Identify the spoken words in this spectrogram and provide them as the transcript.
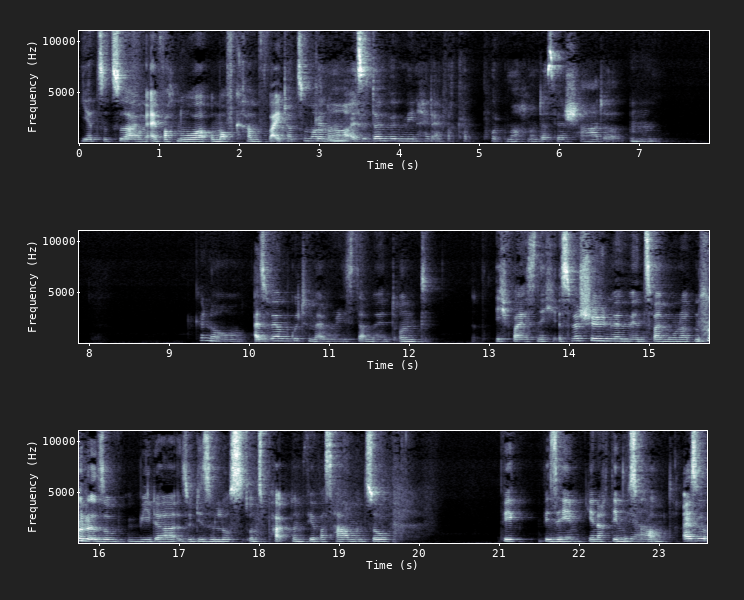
jetzt sozusagen, einfach nur, um auf Krampf weiterzumachen. Genau, also dann würden wir ihn halt einfach kaputt machen und das wäre schade. Mhm. Genau. Also wir haben gute Memories damit und ich weiß nicht, es wäre schön, wenn wir in zwei Monaten oder so wieder so diese Lust uns packt und wir was haben und so. Wir, wir sehen, je nachdem, wie es Ja. kommt. Also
